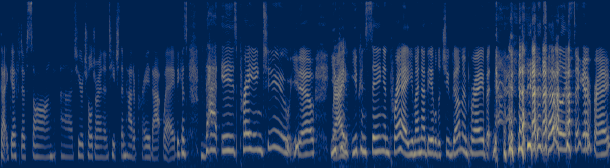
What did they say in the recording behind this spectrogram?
that gift of song uh, to your children and teach them how to pray that way because that is praying too you know? You can you can sing and pray. You might not be able to chew gum and pray but you can definitely sing and pray.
